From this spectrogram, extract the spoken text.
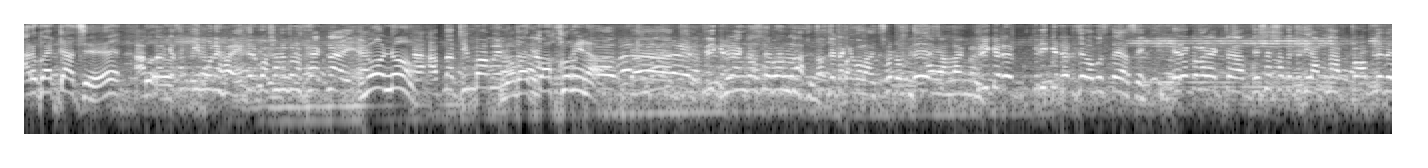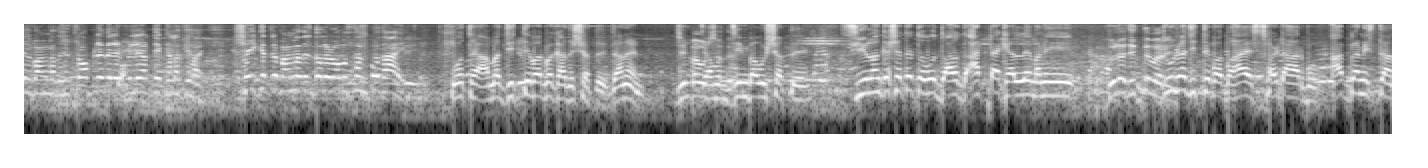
আরও কয়েকটা আছে। আপনার কাছে কি মনে হয়? এদের বসানোর কোনো ফ্যাক্ট নাই? No, no. আপনার মতো ভাই, একটা কখনোই না। ক্রিকেটের একটা ছোট রাষ্ট্র যেটাকে বলা হয় ছোট দেশ ক্রিকেটের ক্রিকেটের যে অবস্থায় আছে এরকমের একটা দেশের সাথে যদি আপনার টপ লেভেল বাংলাদেশের টপ লেভেলের প্লেয়ার দিয়ে খেলাতে হয় সেই ক্ষেত্রে বাংলাদেশ দলের অবস্থান কোথায়? কোথায়? আমরা জিততে পারব কাদের সাথে জানেন? যেমন সাথে। জিম্বাবুর সাথে। শ্রীলঙ্কার সাথে তবু আটটা খেললে মানে দুটা জিততে পারি। দুটা জিততে পারব। হ্যাঁ ছয়টা হারবো। আফগানিস্তান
